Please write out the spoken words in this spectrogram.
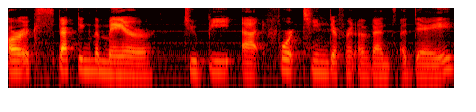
are expecting the mayor to be at 14 different events a day,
